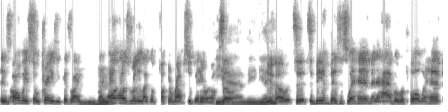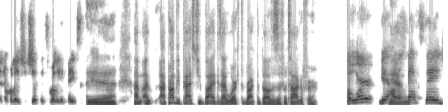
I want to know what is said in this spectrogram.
is always so crazy because like mm-hmm. like LL is really like a fucking rap superhero. Yeah, so, I mean, yeah. You know, to to be in business with him and have a rapport with him and a relationship is really amazing. Yeah, I'm, I I probably passed you by because I worked Rock the Bells as a photographer. Oh, word? Yeah, yeah. I was backstage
